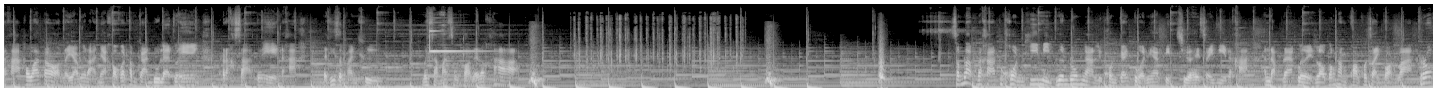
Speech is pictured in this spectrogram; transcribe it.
นะคะ เพราะว่าตลอดระยะเวลาเนี่ยเขาก็ทำการดูแลตัวเอง รักษาตัวเองนะคะ แต่ที่สำคัญคือไม่สามารถส่งต่อได้แล้วค่ะ สำหรับนะคะทุกคนที่มีเพื่อนร่วมงานหรือคนใกล้ตัวเนี่ยติดเชื้อ HIV นะคะ อันดับแรกเลยเราต้องทำความเข้าใจก่อนว่า โรค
